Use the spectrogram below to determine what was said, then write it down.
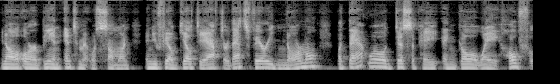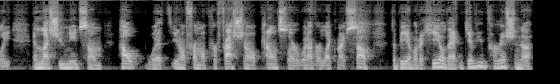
you know, or being intimate with someone and you feel guilty after. That's very normal, but that will dissipate and go away, hopefully, unless you need some help with, you know, from a professional counselor, or whatever, like myself, to be able to heal that and give you permission to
